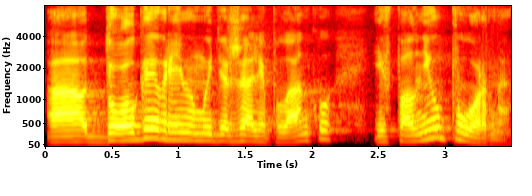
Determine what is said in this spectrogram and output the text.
А, долгое время мы держали планку и вполне упорно.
